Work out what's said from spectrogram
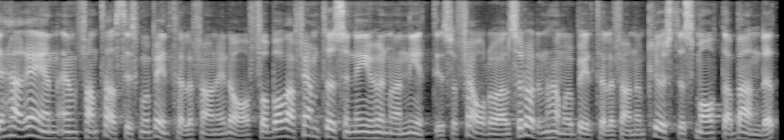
det här är en, en fantastisk mobiltelefon idag. För bara 5990 så får du alltså då den här mobiltelefonen plus det smarta bandet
